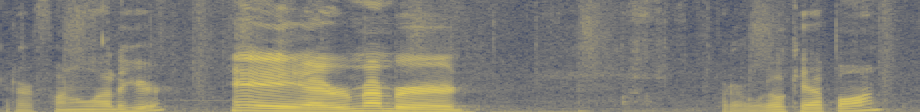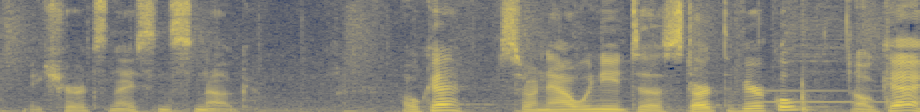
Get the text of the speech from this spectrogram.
Get our funnel out of here. Hey, I remembered. Put our oil cap on, make sure it's nice and snug. Okay, so now we need to start the vehicle. Okay,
